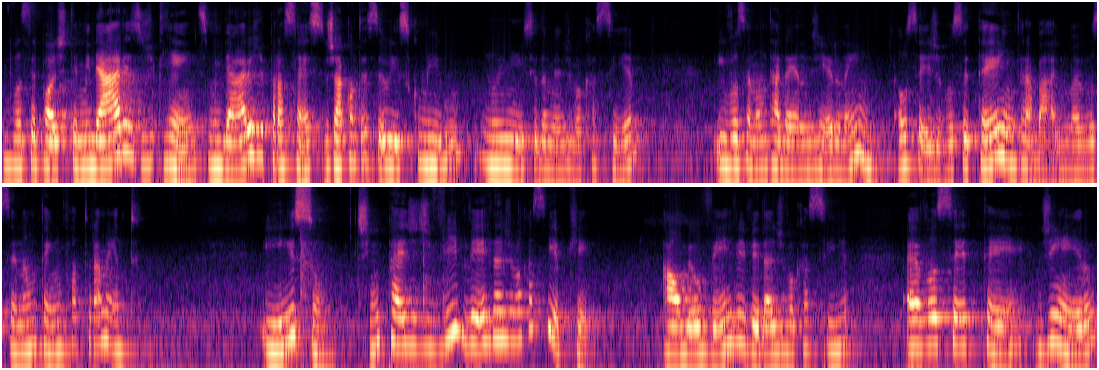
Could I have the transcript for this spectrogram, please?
você pode ter milhares de clientes, milhares de processos. Já aconteceu isso comigo no início da minha advocacia e você não está ganhando dinheiro nenhum. Ou seja, você tem um trabalho, mas você não tem um faturamento. E isso te impede de viver da advocacia, porque, ao meu ver, viver da advocacia é você ter dinheiro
